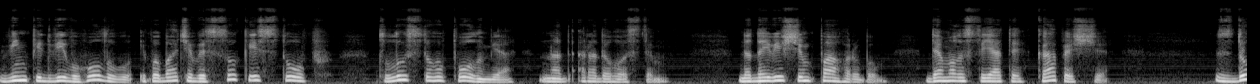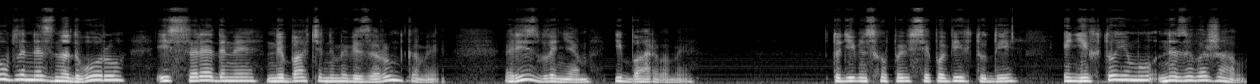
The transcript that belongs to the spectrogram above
він підвів голову і побачив високий стовп тлустого полум'я над радогостем, над найвищим пагорбом, де мало стояти капище, здоблене з надвору і зсередини небаченими візерунками, різьбленням і барвами. Тоді він схопився і побіг туди, і ніхто йому не заважав,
